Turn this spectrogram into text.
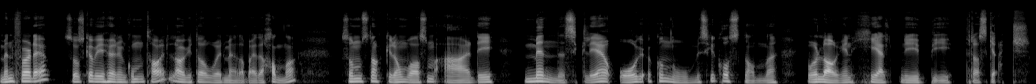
Men før det så skal vi høre en kommentar laget av vår medarbeider Hanna, som snakker om hva som er de menneskelige og økonomiske kostnadene ved å lage en helt ny by fra scratch.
